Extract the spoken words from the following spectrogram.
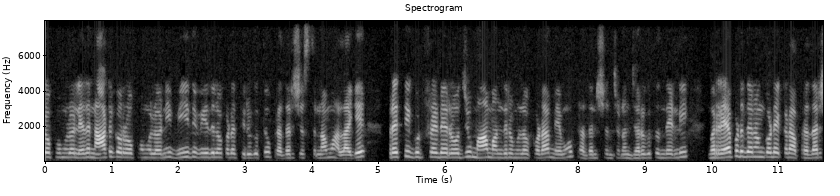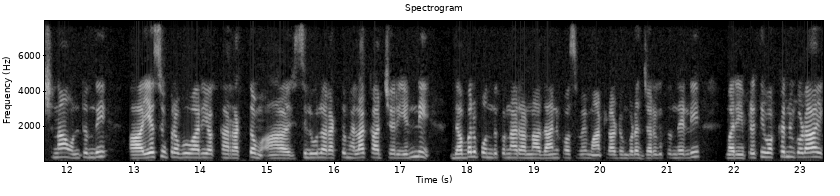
రూపంలో లేదా నాటక రూపంలోని వీధి వీధిలో కూడా తిరుగుతూ ప్రదర్శిస్తున్నాము. అలాగే ప్రతి గుడ్ ఫ్రైడే రోజు మా మందిరంలో కూడా మేము ప్రదర్శించడం జరుగుతుందండి. మరి రేపటి దినం కూడా ఇక్కడ ప్రదర్శన ఉంటుంది. ఆ యేసు ప్రభు వారి యొక్క రక్తం ఆ సిలువుల రక్తం ఎలా కార్చారు ఎన్ని దెబ్బలు పొందుకున్నారు అన్న దానికోసమే మాట్లాడడం కూడా జరుగుతుందండి. మరి ప్రతి ఒక్కరిని కూడా ఈ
